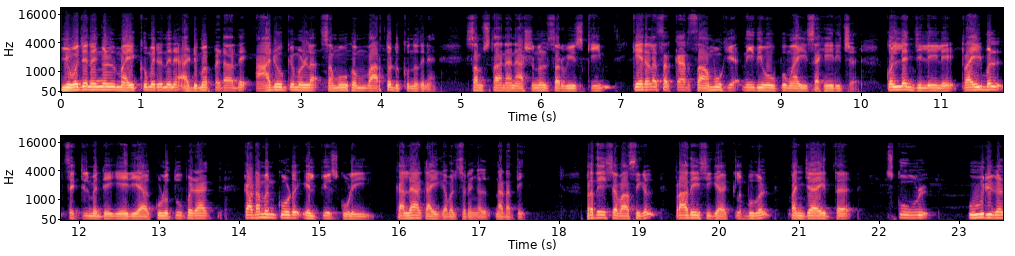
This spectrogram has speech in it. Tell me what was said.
യുവജനങ്ങൾ മയക്കുമരുന്നിന് അടിമപ്പെടാതെ ആരോഗ്യമുള്ള സമൂഹം വാർത്തെടുക്കുന്നതിന് സംസ്ഥാന നാഷണൽ സർവീസ് സ്കീം കേരള സർക്കാർ സാമൂഹ്യ നീതി വകുപ്പുമായി സഹകരിച്ച് കൊല്ലം ജില്ലയിലെ tribal settlement area Kulathupuzha Kadamankode L P സ്കൂളിൽ കലാകായിക മത്സരങ്ങൾ നടത്തി. പ്രദേശവാസികൾ പ്രാദേശിക ക്ലബ്ബുകൾ പഞ്ചായത്ത് സ്കൂൾ ഊരുകൾ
